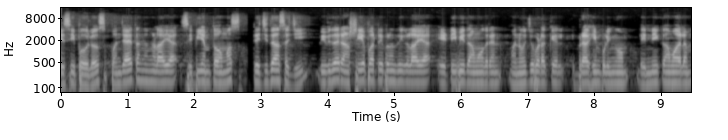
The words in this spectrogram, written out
എ സി പൗലോസ് പഞ്ചായത്ത് അംഗങ്ങളായ C B M Thomas Rajitha Saji വിവിധ രാഷ്ട്രീയ പാർട്ടി പ്രതിനിധികളായ A T B Damodaran Manoj Vadakkel Ibrahim Pulingome Denny Kamalam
